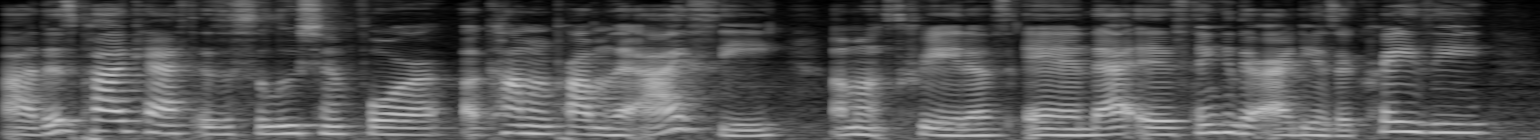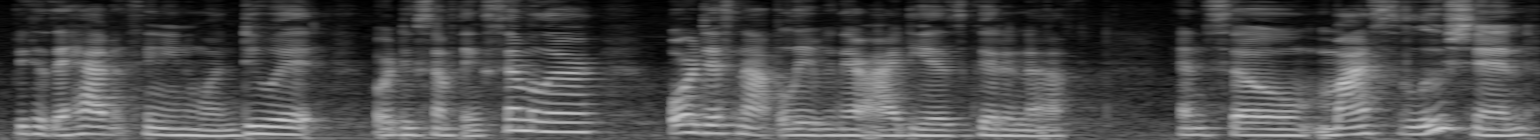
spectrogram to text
Uh, this podcast is a solution for a common problem that I see amongst creatives, and that is thinking their ideas are crazy because they haven't seen anyone do it or do something similar, or just not believing their idea is good enough. And so, my solution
